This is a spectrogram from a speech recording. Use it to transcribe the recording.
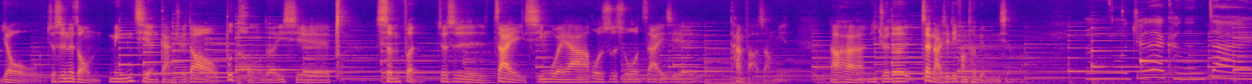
有就是那种明显感觉到不同的一些身份，就是在行为啊，或者是说在一些看法上面，然后你觉得在哪些地方特别明显吗？嗯，我觉得可能在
